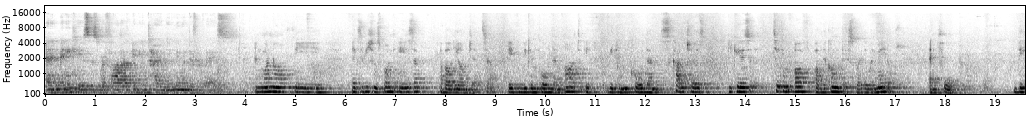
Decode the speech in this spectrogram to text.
and in many cases were thought of in entirely new and different ways. And one of the exhibition's point is about the objects. If we can call them art, if we can call them sculptures, because taken off of the context where they were made of and for, the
